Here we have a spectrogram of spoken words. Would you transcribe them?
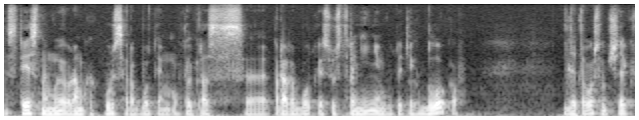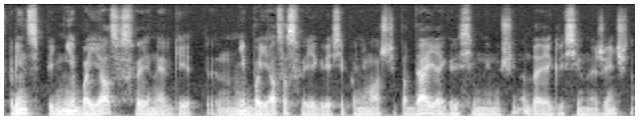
Соответственно, мы в рамках курса работаем вот как раз с э, проработкой, с устранением вот этих блоков, для того, чтобы человек, в принципе, не боялся своей энергии, не боялся своей агрессии, понимал, что, типа, да, я агрессивный мужчина, да, я агрессивная женщина.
